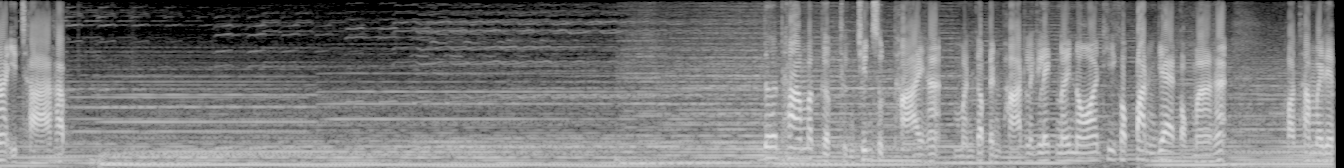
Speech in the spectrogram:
น่าอิจฉาครับเดินทางมาเกือบถึงชิ้นสุดท้ายฮะ มันก็เป็นพาร์ทเล็ก ๆ น้อยๆ ที่เขาปั้นแยกออกมาฮะ เพราะถ้าไม่ได้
